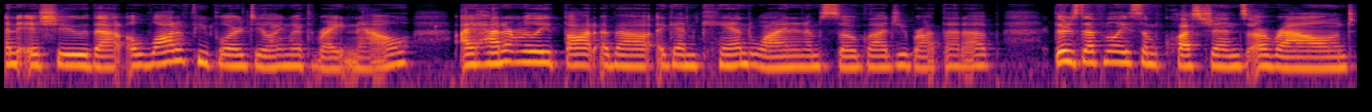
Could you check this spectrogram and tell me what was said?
an issue that a lot of people are dealing with right now. I hadn't really thought about, again, canned wine, and I'm so glad you brought that up. There's definitely some questions around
